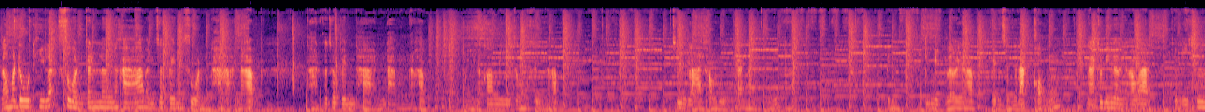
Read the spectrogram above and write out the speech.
เรามาดูทีละส่วนกันเลยนะครับอันนี้จะเป็นส่วนฐานนะครับ ฐานก็จะเป็นฐานดำนะครับนี่แล้วก็มีตัวหนังสือนะครับ ชื่อลายเขาอยู่ด้านในตรงนี้นะครับ เป็นกิมมิคเลยนะครับ เป็นสัญลักษณ์ของงานชุดนี้เลยนะครับว่าจะมีชื่อ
